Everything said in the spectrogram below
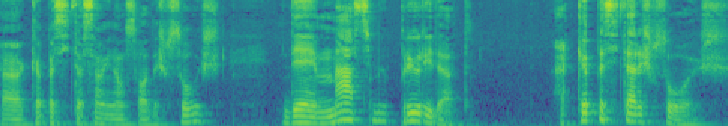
à capacitação e não só das pessoas, deem máxima prioridade a capacitar as pessoas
